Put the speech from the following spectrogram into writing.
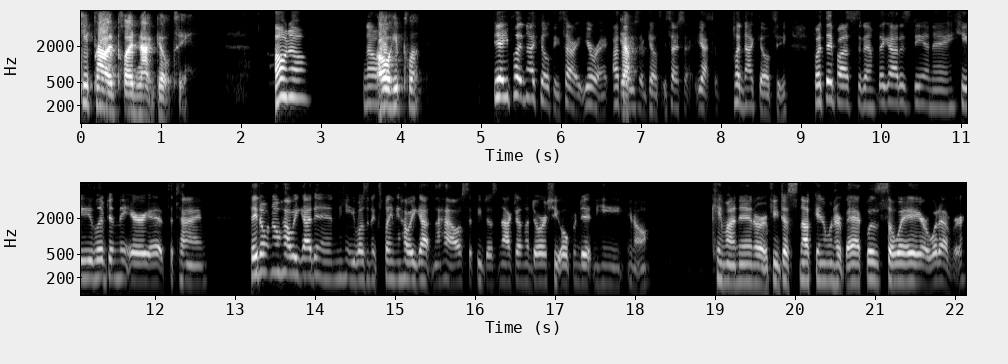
he probably pled not guilty. Oh, no. No. Oh, he pled. Yeah, he pled not guilty. Sorry, you're right. I thought yeah. you said guilty. Sorry, sorry. Yeah, pled not guilty. But they busted him. They got his DNA. He lived in the area at the time. They don't know how he got in. He wasn't explaining how he got in the house. If he just knocked on the door, she opened it, and he, you know, came on in, or if he just snuck in when her back was away, or whatever.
